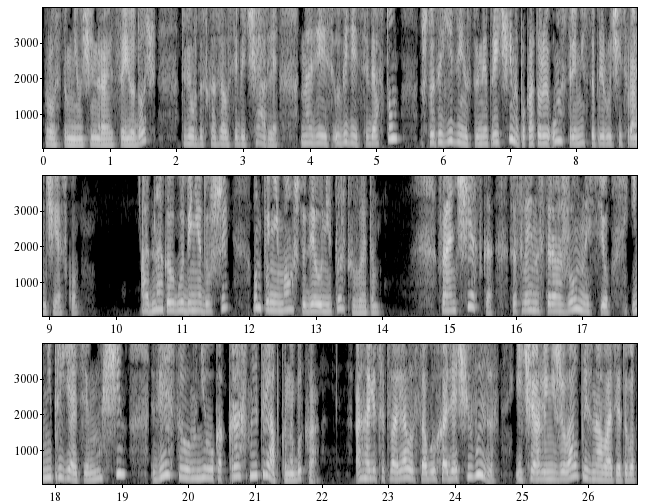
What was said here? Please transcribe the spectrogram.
«Просто мне очень нравится ее дочь», — твердо сказал себе Чарли, надеясь убедить себя в том, что это единственная причина, по которой он стремится приручить Франческу. Однако в глубине души он понимал, что дело не только в этом. Франческа со своей настороженностью и неприятием мужчин действовала на него, как красная тряпка на быка. Она олицетворяла собой ходячий вызов, и Чарли не желал признавать этого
